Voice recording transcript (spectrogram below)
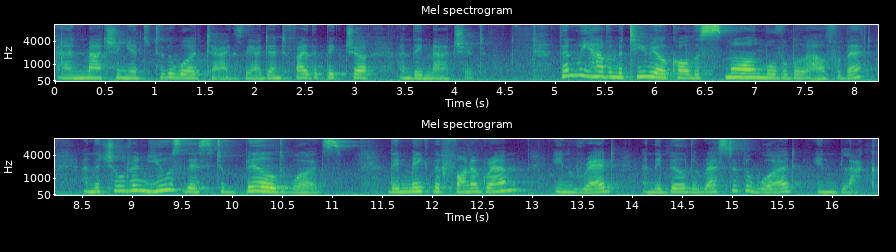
and matching it to the word tags. They identify the picture and they match it. Then we have a material called the small movable alphabet and the children use this to build words. They make the phonogram in red and they build the rest of the word in black.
